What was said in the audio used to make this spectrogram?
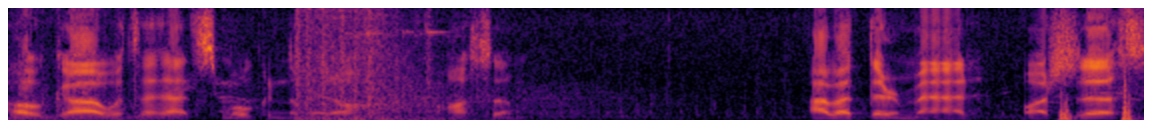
Oh god, what's that, that smoke in the middle? Awesome. I bet they're mad. Watch this.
